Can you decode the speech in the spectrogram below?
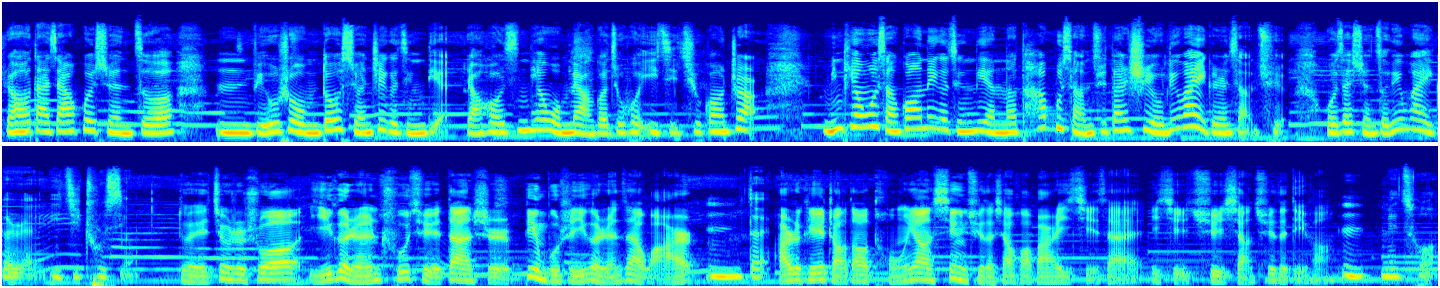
然后大家会选择，嗯，比如说我们都喜欢这个景点，然后今天我们两个就会一起去逛这儿，明天我想逛那个景点呢，他不想去，但是有另外一个人想去，我再选择另外一个人一起出行。对，就是说一个人出去，但是并不是一个人在玩儿，嗯，对，而是可以找到同样兴趣的小伙伴一起在一起去想去的地方，嗯，没错。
